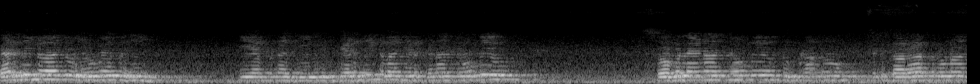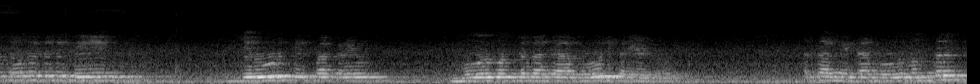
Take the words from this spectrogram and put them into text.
ਚੜ੍ਹਦੀ ਕਲਾ 'ਚ ਹੋ ਜਾਓਗੇ ਤੁਸੀਂ। ਕਿ ਆਪਣਾ ਜੀਵਨ ਚੜ੍ਹਦੀ ਕਲਾ 'ਚ ਰੱਖਣਾ ਚਾਹੁੰਦੇ ਹੋ, ਸੁਖ ਲੈਣਾ ਚਾਹੁੰਦੇ ਹੋ, ਦੁੱਖਾਂ ਤੋਂ ਛੁਟਕਾਰਾ ਕਰਾਉਣਾ ਚਾਹੁੰਦੇ ਹੋ, ਤੇ ਫਿਰ ਜ਼ਰੂਰ ਕਿਰਪਾ ਕਰਿਓ ਮੂਲ ਮੰਤਰ ਦਾ ਜਾਪ ਰੋਜ਼ ਕਰਿਆ ਕਰੋ। ਅੱਧਾ ਘੰਟਾ ਮੂਲ ਮੰਤਰ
